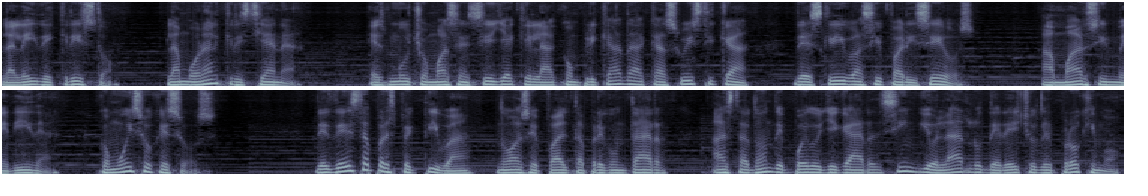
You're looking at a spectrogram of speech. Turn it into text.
La ley de Cristo, la moral cristiana, es mucho más sencilla que la complicada casuística de escribas y fariseos. Amar sin medida, como hizo Jesús. Desde esta perspectiva, no hace falta preguntar hasta dónde puedo llegar sin violar los derechos del prójimo,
